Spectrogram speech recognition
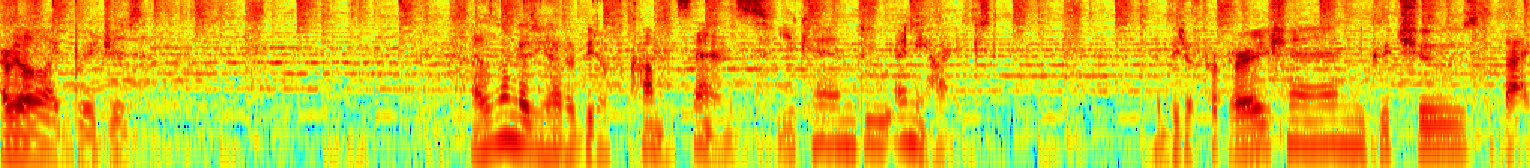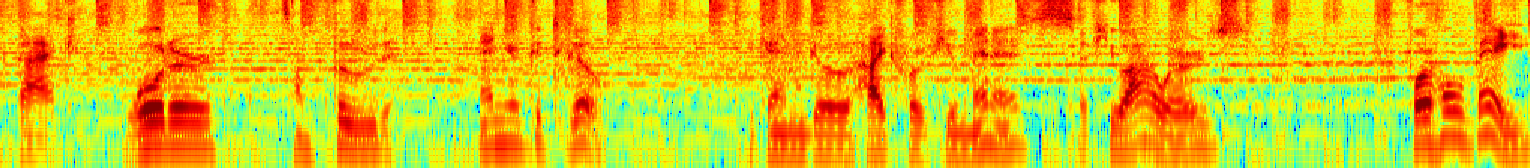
I really like bridges. As long as you have a bit of common sense, you can do any hike. A bit of preparation, good shoes, a backpack, water, some food, and you're good to go. You can go hike for a few minutes, a few hours, for a whole day,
